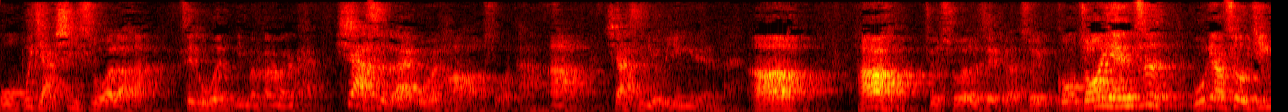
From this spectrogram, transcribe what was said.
我不讲细说了哈，这个文你们慢慢看，下次来我会好好说它啊。下次有因缘来啊，好就说了这个。所以总而言之，《无量寿经》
